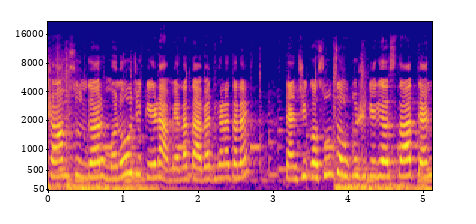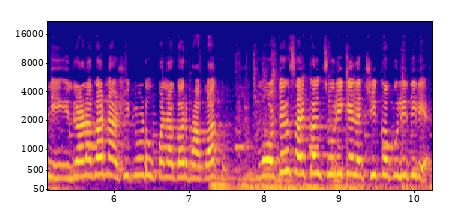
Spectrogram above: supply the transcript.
श्याम सुंदर मनोज गेडाम यांना ताब्यात घेण्यात आलंय. त्यांची कसून चौकशी केली असता त्यांनी इंद्रानगर नाशिक रोड उपनगर भागातून मोटरसायकल चोरी केल्याची कबुली दिली आहे.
